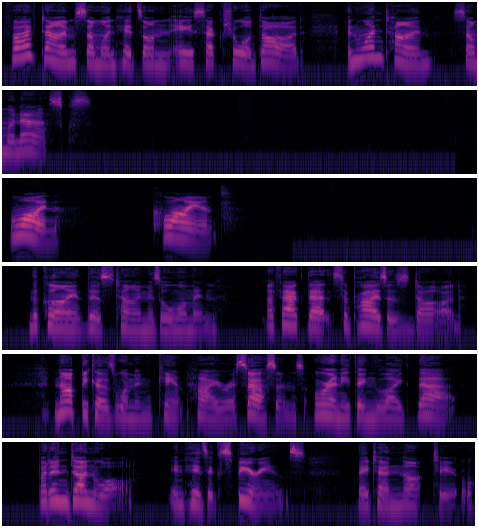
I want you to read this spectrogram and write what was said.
Five times someone hits on an asexual Daud, and one time someone asks. 1. Client The client this time is a woman, a fact that surprises Daud. Not because women can't hire assassins or anything like that, but in Dunwall, in his experience, they tend not to.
